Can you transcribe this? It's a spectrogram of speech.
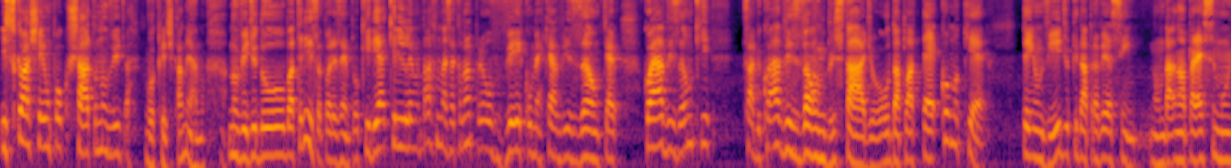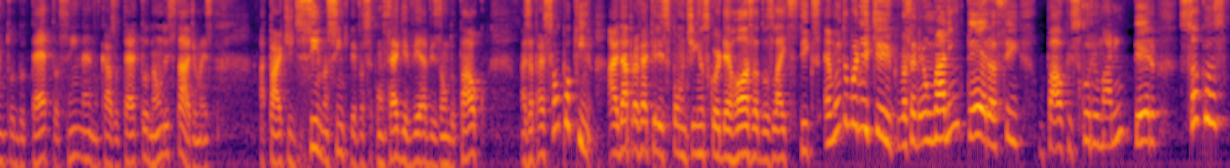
Isso que eu achei um pouco chato no vídeo, vou criticar mesmo, no vídeo do baterista, por exemplo. Eu queria que ele levantasse mais a câmera para eu ver como é que é a visão, que é, qual é a visão que, sabe, qual é a visão do estádio ou da plateia, como que é. Tem um vídeo que dá pra ver assim, não, dá, não aparece muito do teto, assim, né? No caso, o teto não do estádio, mas a parte de cima, assim, que você consegue ver a visão do palco, mas aparece só um pouquinho. Aí dá pra ver aqueles pontinhos cor-de-rosa dos light sticks. É muito bonitinho, que você vê um mar inteiro, assim, o palco escuro e o mar inteiro, só com os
